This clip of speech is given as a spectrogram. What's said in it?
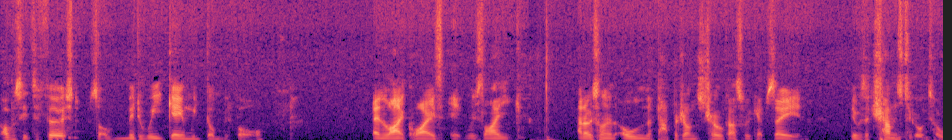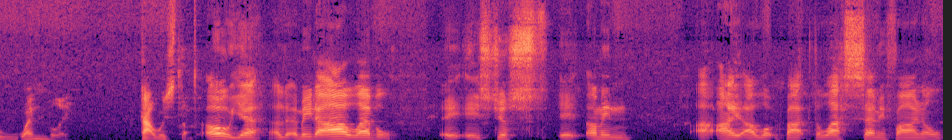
obviously it's the first sort of midweek game we'd done before, and likewise it was like I know it's only only the Papa John's Trophy. That's what we kept saying. There was a chance to go to Wembley. That was the, Oh yeah, I, mean at our level, it, it's just it. I mean, I I look back the last semi final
